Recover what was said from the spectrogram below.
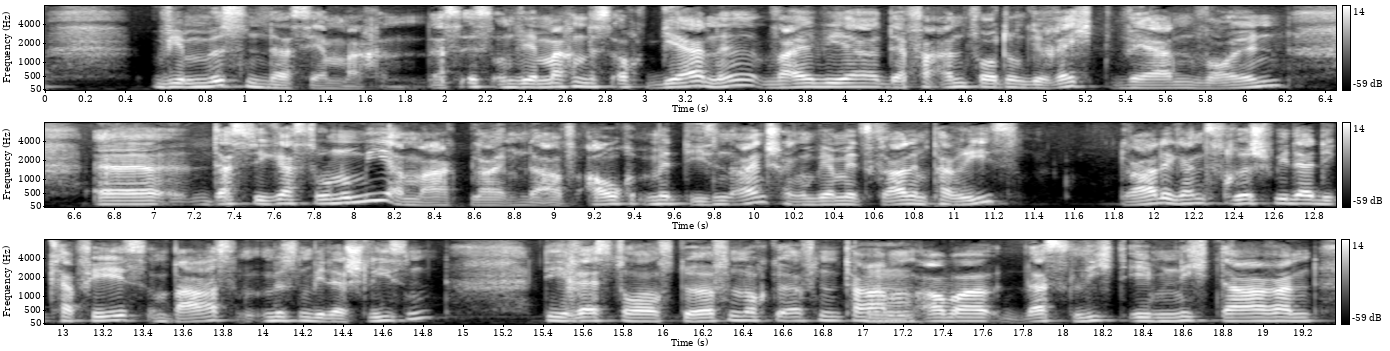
wir müssen das ja machen. Das ist und wir machen das auch gerne, weil wir der Verantwortung gerecht werden wollen, äh, dass die Gastronomie am Markt bleiben darf, auch mit diesen Einschränkungen. Wir haben jetzt gerade in Paris Gerade ganz frisch wieder, die Cafés und Bars müssen wieder schließen. Die Restaurants dürfen noch geöffnet haben, mhm. aber das liegt eben nicht daran,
